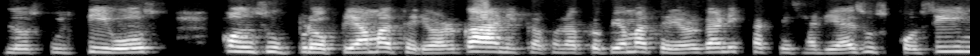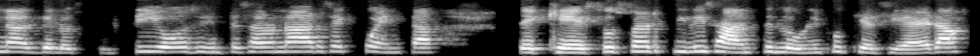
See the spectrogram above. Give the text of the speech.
los cultivos con su propia materia orgánica, con la propia materia orgánica que salía de sus cocinas, de los cultivos, y empezaron a darse cuenta de que estos fertilizantes lo único que hacía era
